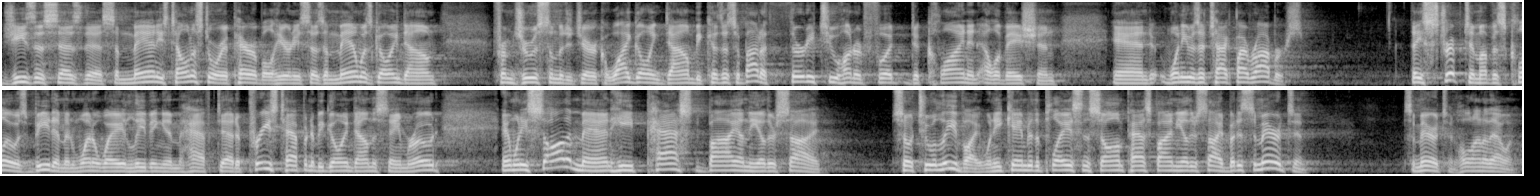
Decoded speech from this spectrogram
Jesus says this A man, he's telling a story, a parable here, and he says, A man was going down from Jerusalem to Jericho. Why going down? Because it's about a 3,200 foot decline in elevation. And when he was attacked by robbers, they stripped him of his clothes, beat him, and went away, leaving him half dead. A priest happened to be going down the same road. And when he saw the man, he passed by on the other side. So to a Levite, when he came to the place and saw him pass by on the other side, but a Samaritan, Samaritan, hold on to that one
